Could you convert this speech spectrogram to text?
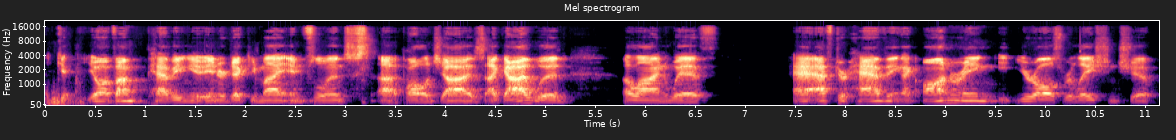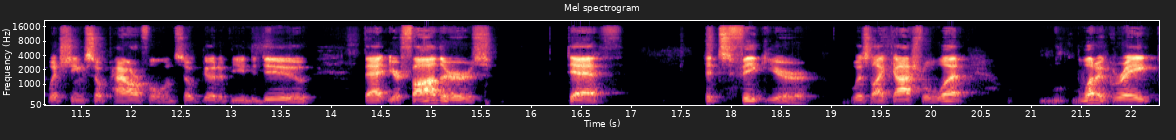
if, you know, if I'm having you interjecting my influence, I apologize. Like I would align with after having like honoring your all's relationship, which seems so powerful and so good of you to do, that your father's death, its figure was like, gosh, well, what what a great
